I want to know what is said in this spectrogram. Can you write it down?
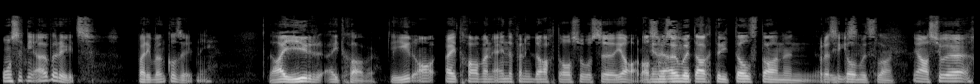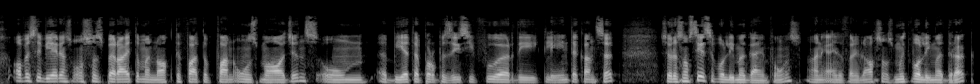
Ons het nie overheads wat die winkels het nie. Daai hier uitgawe. Die hier uitgawe aan die einde van die dag daarso is 'n ja, daar's En 'n ou moet agter die til staan en Precies. die til moet slaan. Ja, so obviously weer eens ons was bereid om 'n knock te vat op van ons margins om 'n beter proposisie voor die kliënte kan sit. So dis nog steeds 'n volume game vir ons aan die einde van die dag. So ons moet volume druk,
